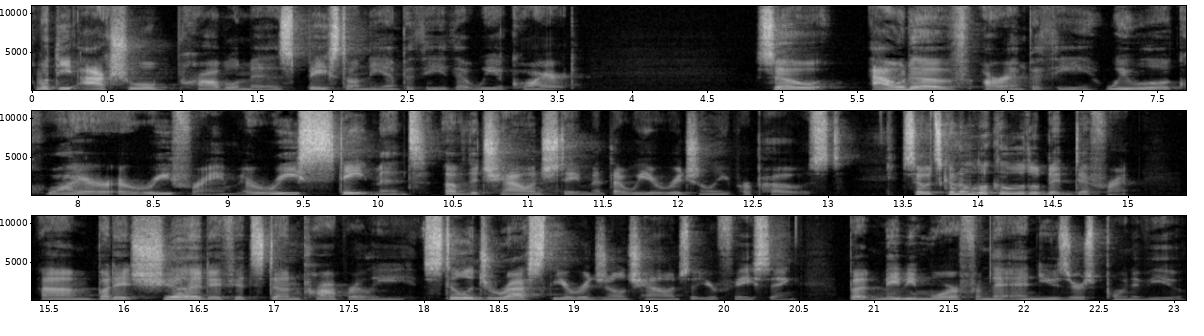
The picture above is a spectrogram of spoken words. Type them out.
what the actual problem is based on the empathy that we acquired. So, out of our empathy, we will acquire a reframe, a restatement of the challenge statement that we originally proposed. So, it's going to look a little bit different. Um, but it should, if it's done properly, still address the original challenge that you're facing but maybe more from the end user's point of view.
